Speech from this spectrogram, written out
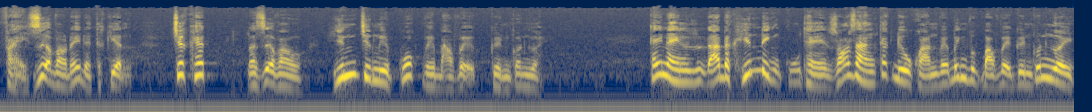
phải dựa vào đấy để thực hiện. Trước hết là dựa vào hiến trương Liên Hợp Quốc về bảo vệ quyền con người cái này đã được hiến định cụ thể rõ ràng các điều khoản về binh vực bảo vệ quyền con người,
